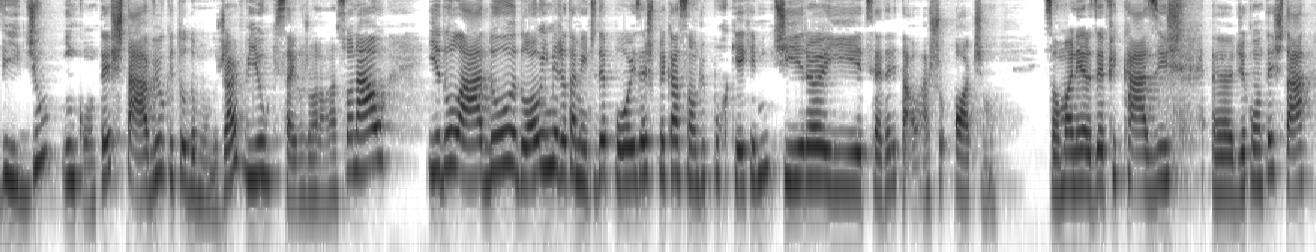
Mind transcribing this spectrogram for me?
vídeo incontestável que todo mundo já viu, que saiu no Jornal Nacional, e do lado, logo imediatamente depois, a explicação de por que, é mentira e etc e tal. Acho ótimo. São maneiras eficazes uh, de contestar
